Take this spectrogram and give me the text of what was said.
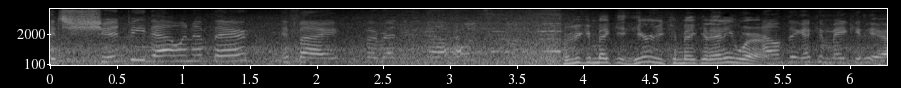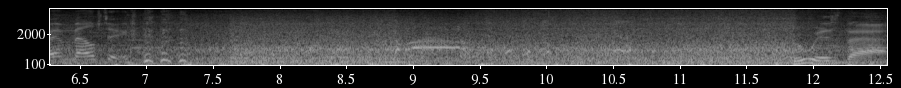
it should be that one up there if I, if I read the email. If you can make it here, you can make it anywhere. I don't think I can make it here, I'm melting. Who is that?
